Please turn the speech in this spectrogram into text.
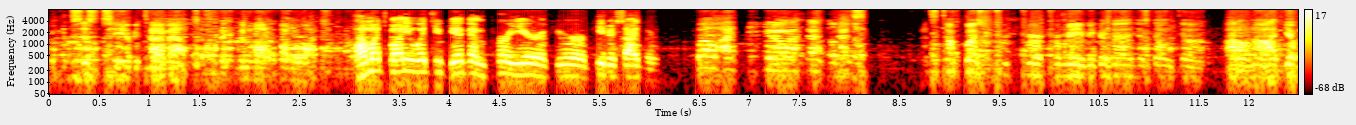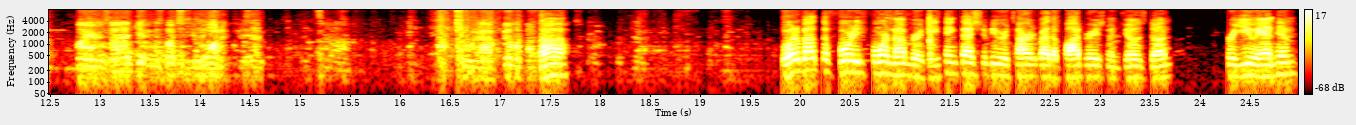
the consistency every time out. So it's been, been a lot of fun to watch. How much money would you give him per year if you were Peter Seidler? Well, I, you know, that, that's that's a tough question for, for, for me because I just don't. Uh, I don't know. I'd give players. I'd give them as much as you wanted because that, that's uh, the way I feel about that. Uh, what about the 44 number? Do you think that should be retired by the Padres when Joe's done for you and him?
